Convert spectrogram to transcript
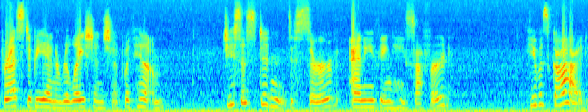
for us to be in a relationship with Him. Jesus didn't deserve anything He suffered, He was God.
